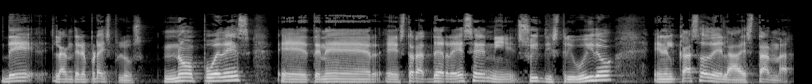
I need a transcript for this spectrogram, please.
de la Enterprise Plus no puedes eh, tener eh, storage DRS ni suite distribuido en el caso de la estándar.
